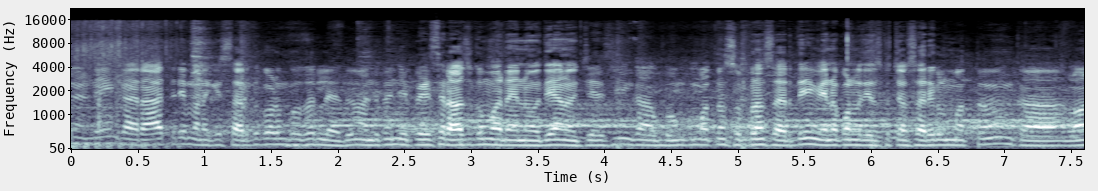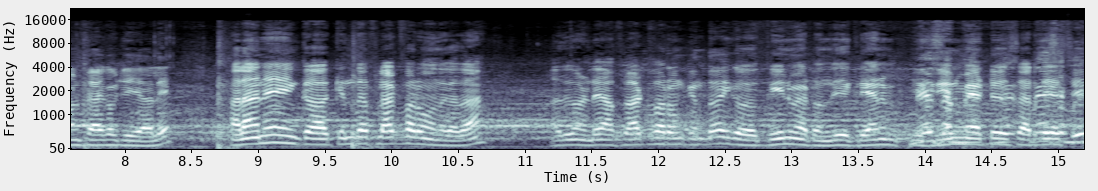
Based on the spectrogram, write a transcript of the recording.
ఓకేనండి ఇంకా రాత్రి మనకి సర్దుకోవడం కుదరలేదు. అందుకని చెప్పేసి రాజకుమార్ నేను ఉదయం వచ్చేసి ఇంకా బొంకు మొత్తం శుభ్రం సర్ది వినకుండా తీసుకొచ్చాను సరుకులు మొత్తం ఇంకా లోన్ ప్యాకప్ చేయాలి. అలానే ఇంకా కింద ప్లాట్ఫారం ఉంది కదా అదిగోండి ఆ ప్లాట్ఫారం కింద ఇక గ్రీన్ మ్యాట్ ఉంది. గ్రీన్ గ్రీన్ మ్యాట్ సర్దేసి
